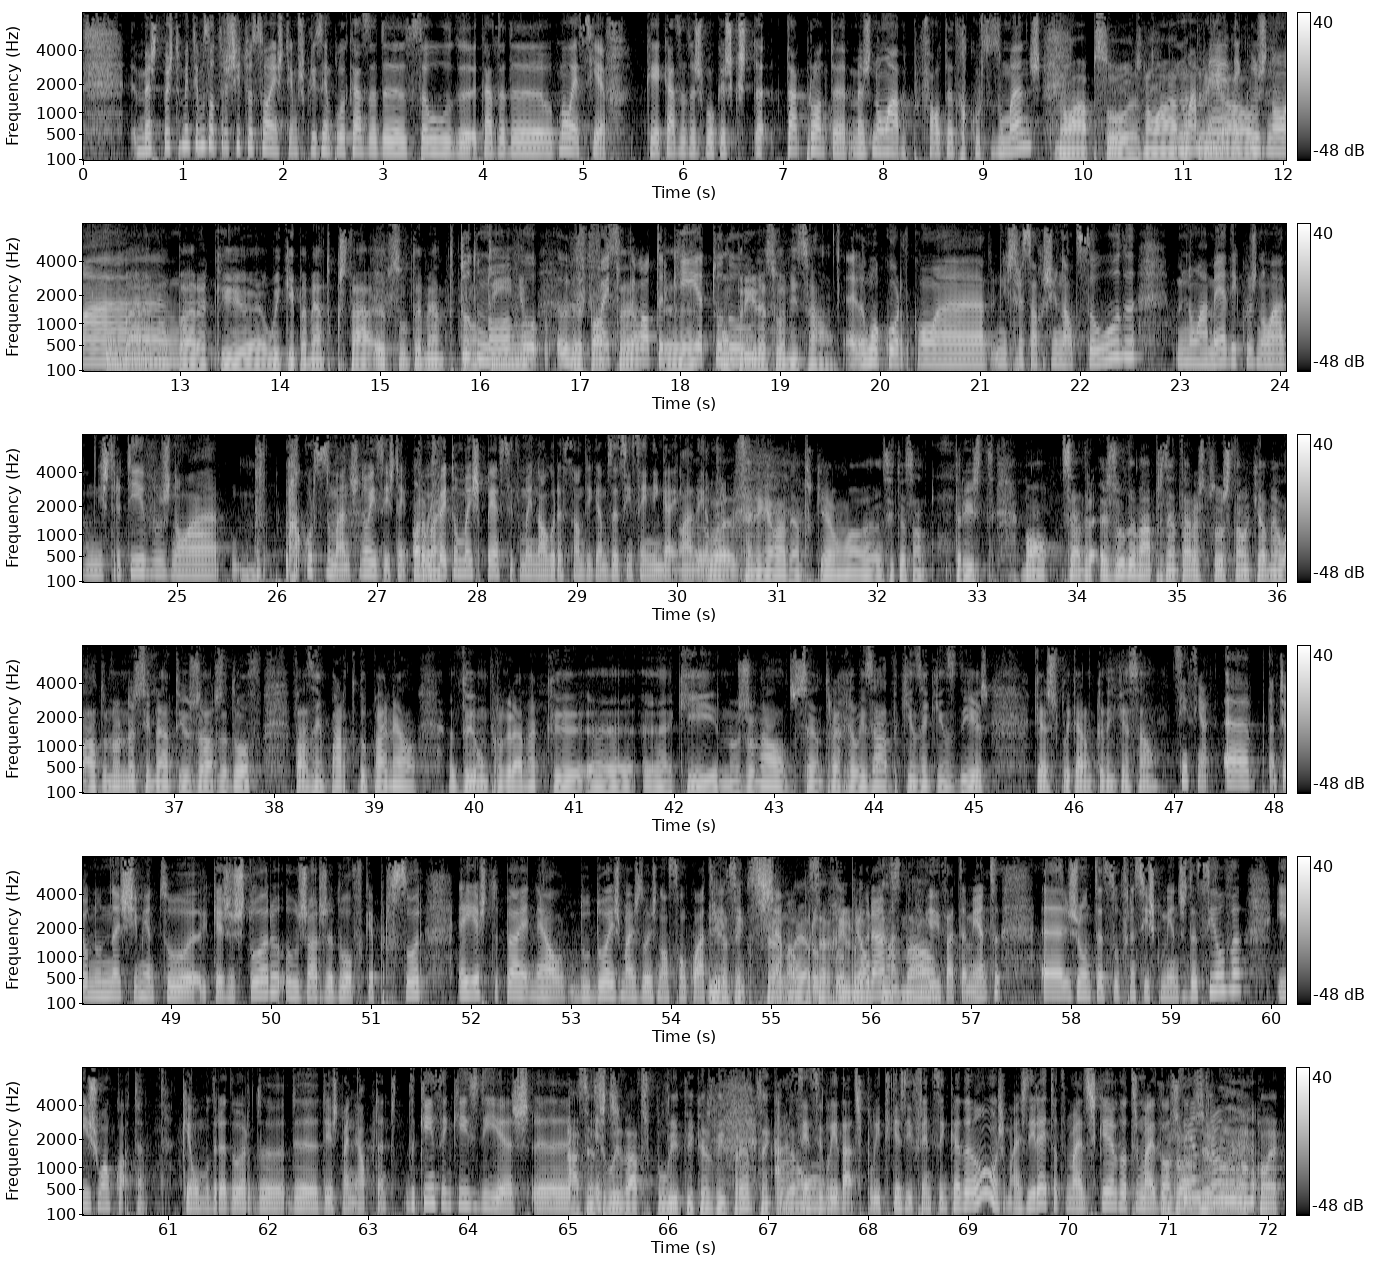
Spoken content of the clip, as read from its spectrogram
Mas depois também temos outras situações. Temos, por exemplo, a Casa de Saúde, a Casa de. como é o SF, que é a Casa das Bocas, que está, está, pronta, mas não abre por falta de recursos humanos. Não há pessoas, não há não material há médicos, não há... humano para que o equipamento que está absolutamente tudo prontinho novo, eh, feito pela autarquia, uh, tudo, cumprir a sua missão. Eh, um acordo com a Administração Regional de Saúde, não há médicos, não há administrativos, não há hum. recursos humanos, não existem. Ora Foi bem, feita uma espécie de uma inauguração, digamos assim, sem ninguém lá dentro. Sem ninguém lá dentro, que é uma situação triste. Bom, Sandra, ajuda-me a apresentar as pessoas que estão aqui ao meu lado. Nuno Nascimento e o Jorge Adolfo fazem parte do painel de um programa que uh, aqui no Jornal do Centro é realizado de 15 em 15 dias Queres explicar um bocadinho quem são? Sim, senhor. Uh, portanto, eu no Nascimento, que é gestor, o Jorge Adolfo, que é professor, é este painel do 2 mais 2 não são 4, e é assim, que se chama, chama o, pro, o programa. Quinzenal. Exatamente. Uh, Junta-se o Francisco Mendes da Silva e João Cota, que é o moderador de, de, deste painel. Portanto, de 15 em 15 dias. Uh, Há sensibilidades estes... políticas diferentes em cada Há um? Há sensibilidades políticas diferentes em cada um, uns mais direita, outros mais esquerda, outros mais ao o Jorge centro. Não, é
